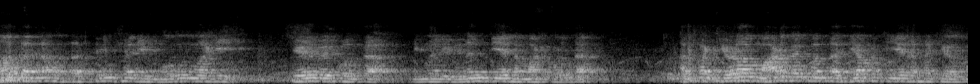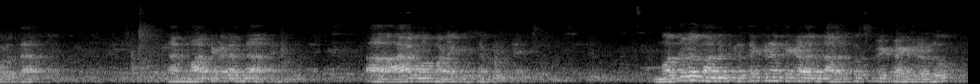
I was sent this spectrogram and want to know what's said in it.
ಮಾತನ್ನ ಒಂದು ಹತ್ತು ನಿಮಿಷ ನೀವು ಮೌನವಾಗಿ ಕೇಳಬೇಕು ಅಂತ ನಿಮ್ಮಲ್ಲಿ ವಿನಂತಿಯನ್ನ ಮಾಡಿಕೊಳ್ತಾ ಅಥವಾ ಕೇಳೋ ಮಾಡಬೇಕು ಅಂತ ಅಧ್ಯಾಪಕಿಯರನ್ನ ಕೇಳ್ಕೊಳ್ತಾ ನನ್ನ ಮಾತುಗಳನ್ನ ಆರಂಭ ಮಾಡಕ್ಕೆ ಇಷ್ಟಪಡ್ತೇನೆ. ಮೊದಲು ನಾನು ಕೃತಜ್ಞತೆಗಳನ್ನ ಅರ್ಪಿಸಬೇಕಾಗಿರೋದು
